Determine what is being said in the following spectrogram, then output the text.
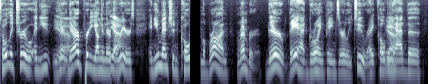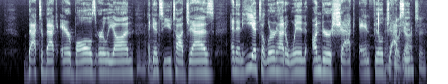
Totally true. And you, they're Yeah. they are pretty young in their Yeah. careers. And you mentioned Kobe and LeBron. Remember, they're they had growing pains early too, right? Kobe Yeah. had the back to back air balls early on Mm-hmm. against the Utah Jazz, and then he had to learn how to win under Shaq and Phil Phil Jackson. Jackson.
